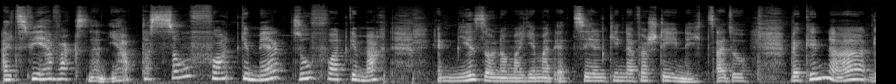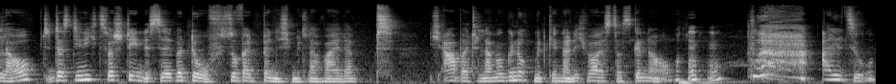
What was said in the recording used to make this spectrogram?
als wir Erwachsenen. Ihr habt das sofort gemerkt, sofort gemacht. Äh, mir soll noch mal jemand erzählen, Kinder verstehen nichts. Also wer Kinder glaubt, dass die nichts verstehen, ist selber doof. Soweit bin ich mittlerweile. Ich arbeite lange genug mit Kindern, ich weiß das genau. also,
